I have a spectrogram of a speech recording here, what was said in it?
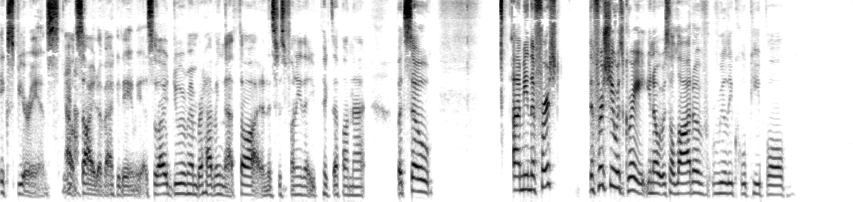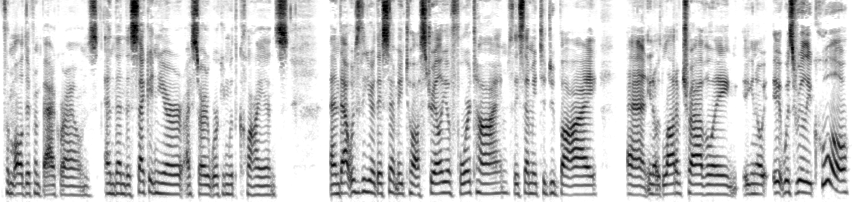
experience yeah. outside of academia. So I do remember having that thought, and it's just funny that you picked up on that. But so, I mean, the first the first year was great. You know, it was a lot of really cool people from all different backgrounds, and then the second year, I started working with clients, and that was the year they sent me to Australia four times. They sent me to Dubai, and you know, a lot of traveling. You know, it was really cool.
